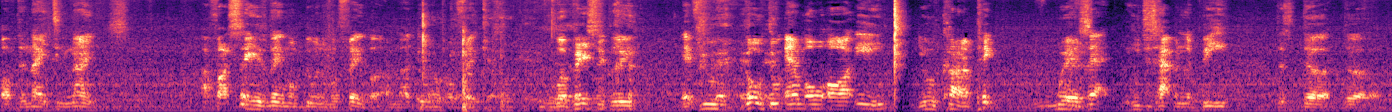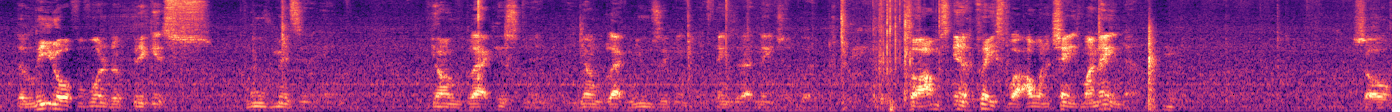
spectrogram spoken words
of the 1990s. If I say his name, I'm doing him a favor. I'm not doing him a favor. But basically, if you go through M O R E, you kind of pick where it's at. He just happened to be the the the, the lead off of one of the biggest movements in, in young black history, and young black music, and, and things of that nature. But so I'm in a place where I want to change my name now. So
